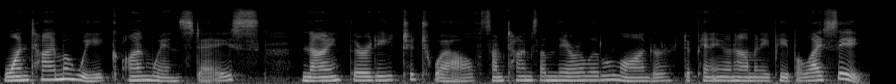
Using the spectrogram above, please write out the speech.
one time a week on Wednesdays, 9:30 to 12. Sometimes I'm there a little longer, depending on how many people I see.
